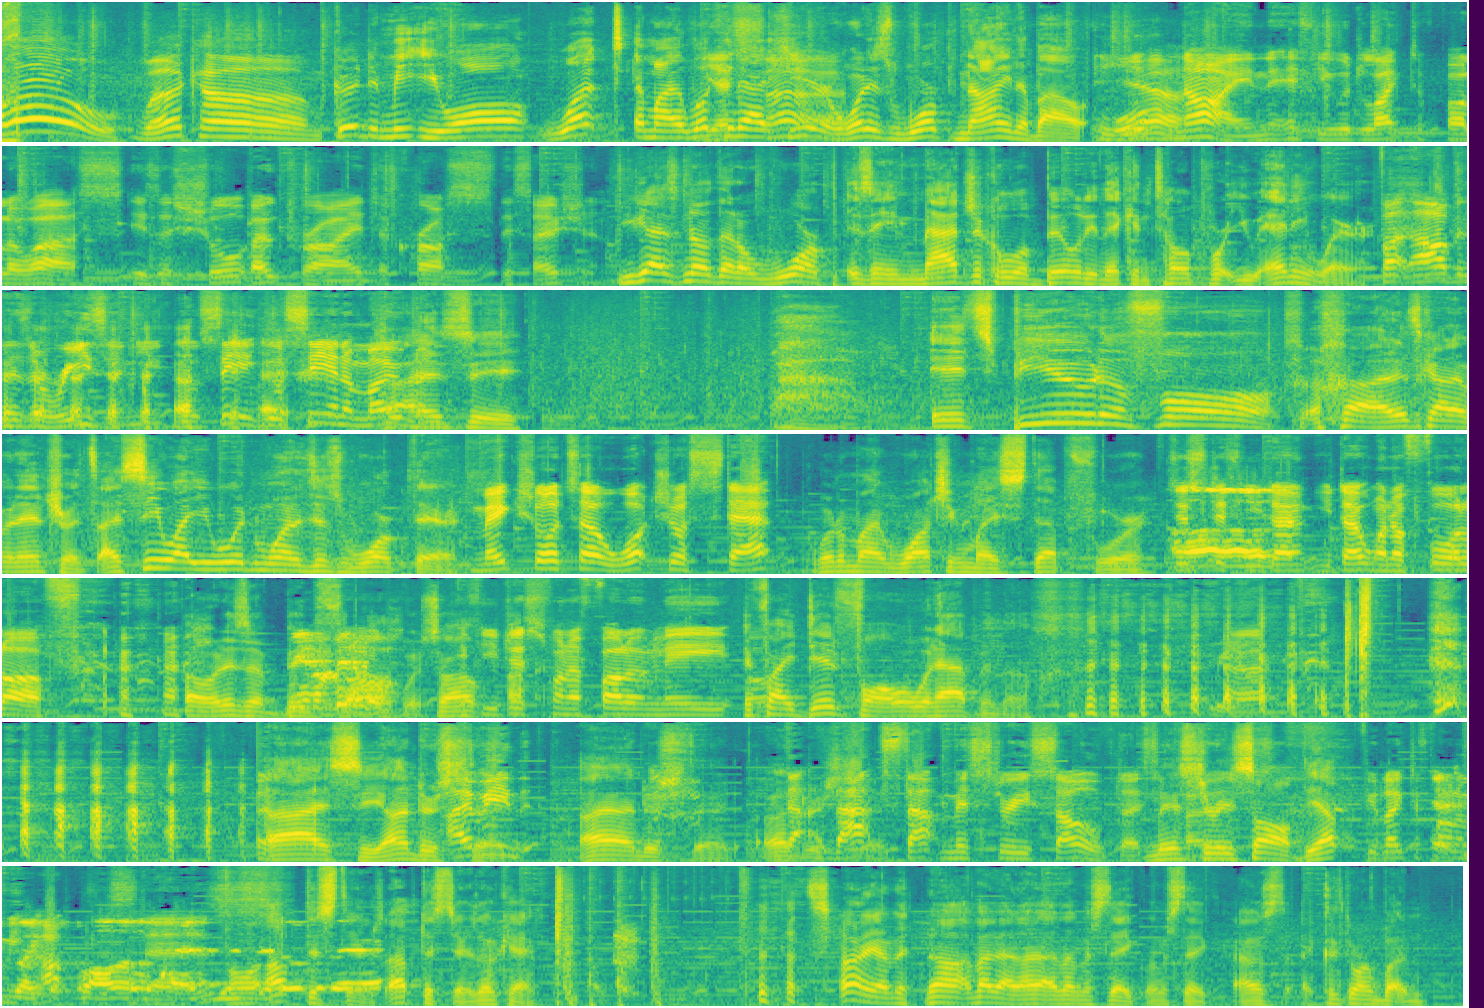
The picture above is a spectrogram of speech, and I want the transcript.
Hello. Welcome. Good to meet you all. What am I looking Yes, at sir. here? What is Warp 9 about? Warp 9, if you would like to follow us, is a short boat ride across this ocean. You guys know that a warp is a magical ability that can teleport you anywhere. But, ah, but there's a reason. You, you'll see. You'll see in a moment. I see. Wow. It's beautiful. Ah, it's kind of an entrance. I see why you wouldn't want to just warp there. Make sure to watch your step. What am I watching my step for? Just if you don't, you don't want to fall off. Oh, it is a big fall. So if you just want to follow me. if I did fall, what would happen though? Uh, I see. Understood. I mean- I understood. That, that's that mystery solved. I Mystery solved. Yep. If you'd like to follow me up the stairs. Oh, up the stairs. Up the stairs. Okay. Sorry, I mean, no, my bad. My, my mistake. My mistake. I was I clicked the wrong button.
